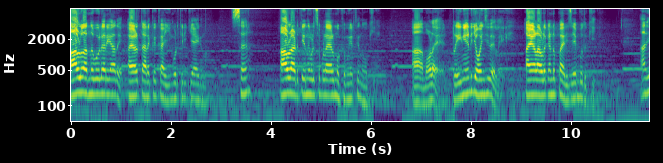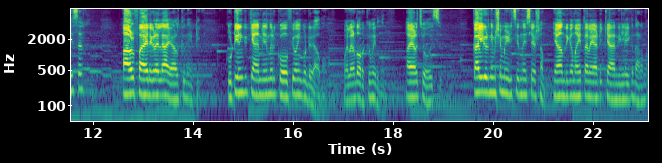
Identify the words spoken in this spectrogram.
അവൾ വന്നുപോലും അറിയാതെ അയാൾ തലക്ക് കൈയും കൊടുത്തിരിക്കുകയായിരുന്നു. സർ അവൾ അടുത്തുനിന്ന് വിളിച്ചപ്പോൾ അയാൾ മുഖമുയർത്തി നോക്കി. ആ മോളെ ട്രെയിനിയായിട്ട് ജോയിൻ ചെയ്തല്ലേ അയാൾ അവളെ കണ്ട് പരിചയം പുതുക്കി. അതെ സർ. അവൾ ഫയലുകളെല്ലാം അയാൾക്ക് നീട്ടി. കുട്ടി എനിക്ക് ക്യാന്റീനിൽ നിന്ന് ഒരു കോഫി വാങ്ങിക്കൊണ്ടുവരാമോ? വല്ലാണ്ട് ഉറക്കം വരുന്നു. അയാൾ ചോദിച്ചു. കല്ലി ഒരു നിമിഷം ഇഴിച്ചതിന് ശേഷം യാന്ത്രികമായി തലയാട്ടി ക്യാന്റീനിലേക്ക് നടന്നു.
